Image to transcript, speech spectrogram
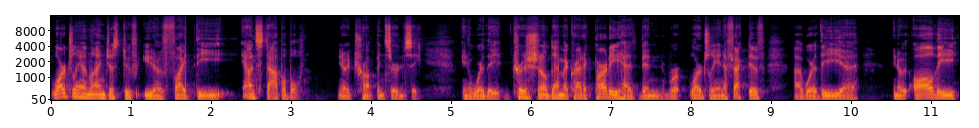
largely online just to you know fight the unstoppable you know Trump insurgency, you know where the traditional Democratic Party has been r- largely ineffective, uh, where the uh, you know all the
